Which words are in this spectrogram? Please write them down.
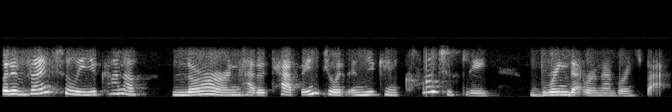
But eventually, you kind of learn how to tap into it, and you can consciously bring that remembrance back.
